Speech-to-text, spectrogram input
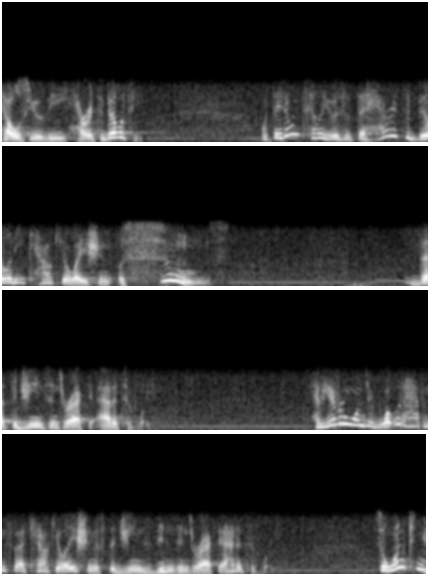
tells you the heritability. What they don't tell you is that the heritability calculation assumes that the genes interact additively. Have you ever wondered what would happen to that calculation if the genes didn't interact additively? So one can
